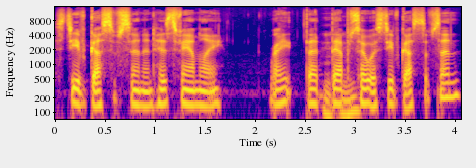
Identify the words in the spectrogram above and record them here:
Steve Gustafson and his family, right? That the Mhm. episode with Steve Gustafson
